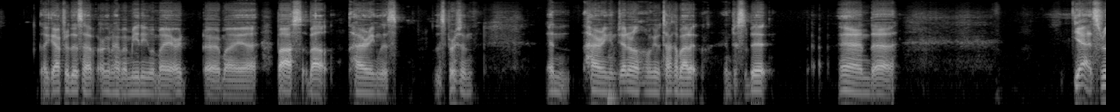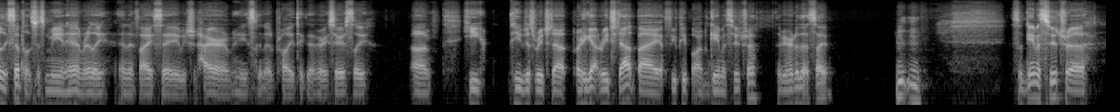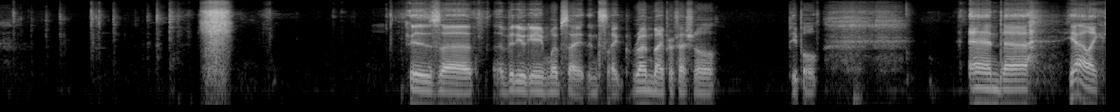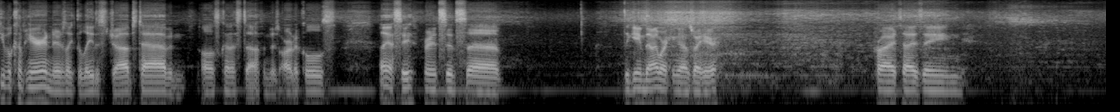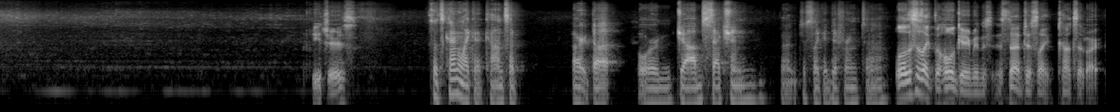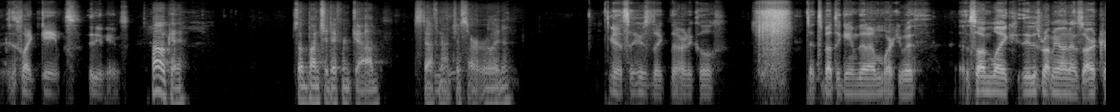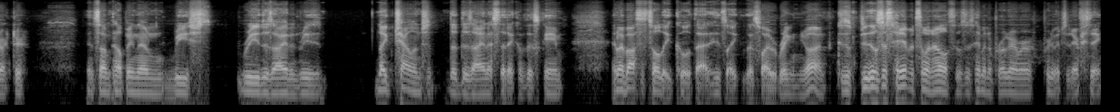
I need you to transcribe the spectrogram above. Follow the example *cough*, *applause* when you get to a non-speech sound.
like after this, I'm gonna have a meeting with my art, my uh, boss about hiring this this person and hiring in general. We're gonna talk about it in just a bit, and uh, yeah, it's really simple. It's just me and him, really. And if I say we should hire him, he's gonna probably take that very seriously. Um, he he just reached out, or he got reached out by a few people on Gamasutra. Have you heard of that site? Mm-mm. So Gamasutra is uh, a video game website. and It's like run by professional people, and uh, yeah, like people come here and there's like the latest jobs tab and all this kind of stuff, and there's articles. Oh yeah, see, for instance, uh, the game that I'm working on is right here. Prioritizing features. So it's kind of like a concept art dot job section, just like a different. Uh, Well, this is like the whole game. and It's, it's not just like concept art. It's like games, video games. oh, okay. So a bunch of different job stuff, not just art related. Yeah, so here's like the article that's about the game that I'm working with. So I'm like, they just brought me on as art director. And so I'm helping them re- redesign and re- like challenge the design aesthetic of this game. And my boss is totally cool with that. He's like, that's why we're bringing you on. Because it was just him and someone else. It was just him and a programmer pretty much did everything.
